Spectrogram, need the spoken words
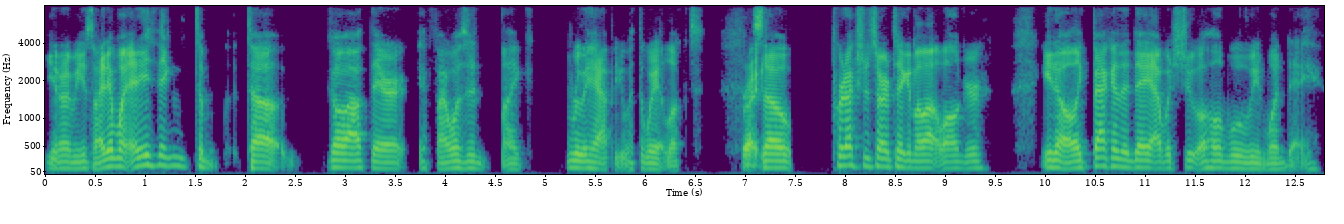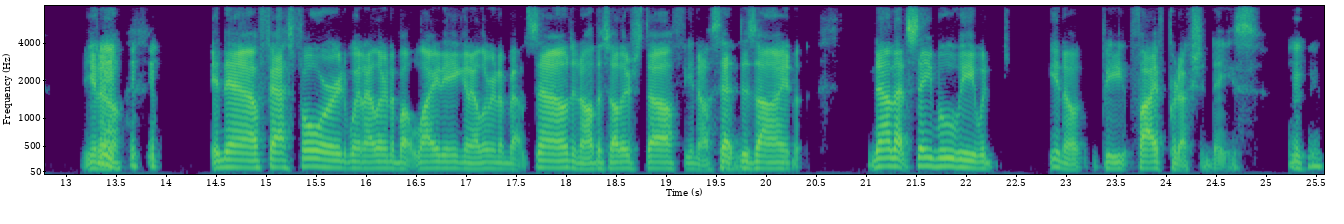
You know what I mean? So I didn't want anything to to go out there if I wasn't like really happy with the way it looked. Right. So production started taking a lot longer. You know, like back in the day, I would shoot a whole movie in one day. You know, and now fast forward when I learn about lighting and I learn about sound and all this other stuff. You know, set Mhm. design. Now that same movie would, you know, be five production days. Mhm.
